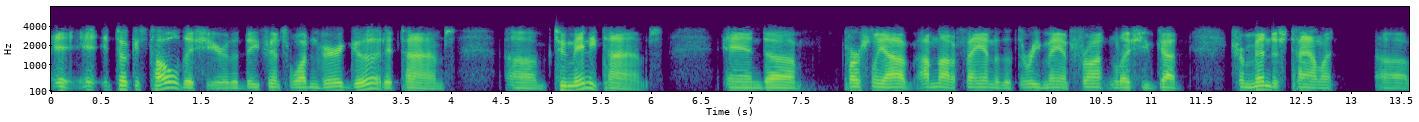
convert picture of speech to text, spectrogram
it, it took its toll this year. The defense wasn't very good at times, um, too many times, and uh, personally, I, I'm not a fan of the three-man front unless you've got tremendous talent. Uh,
